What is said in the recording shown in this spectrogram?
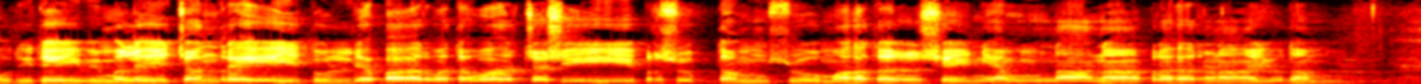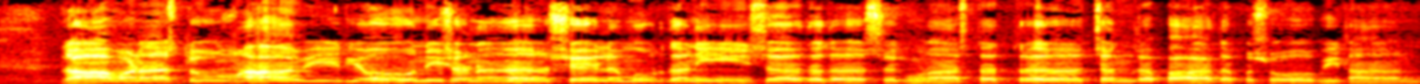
उदिते विमले चन्द्रे तुल्यपर्वतवर्चसि प्रसुप्तं सुमहत् सैन्यं नानाप्रहरणायुधम्। रावणस्तु महावीर्यो निशनशैलमूर्धनि स ददश गुणास्तत्र चन्द्रपादपशोभितान्।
